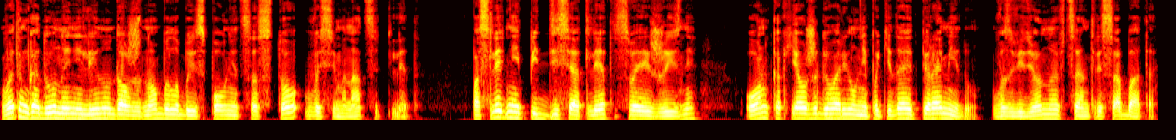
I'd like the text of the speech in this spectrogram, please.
В этом году Нэнни Лину должно было бы исполниться 118 лет. Последние 50 лет своей жизни он, как я уже говорил, не покидает пирамиду, возведенную в центре Сабата.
